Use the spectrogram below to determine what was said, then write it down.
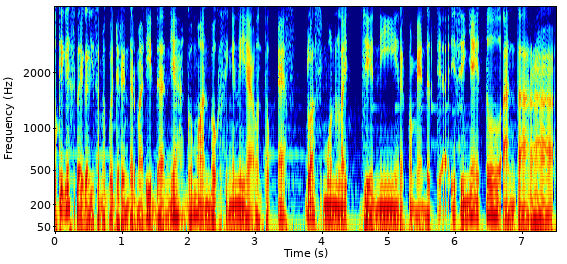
Oke guys, balik lagi sama gue Diren Darmadi dan ya gue mau unboxing ini ya untuk S Plus Moonlight Jenny recommended ya. Isinya itu antara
